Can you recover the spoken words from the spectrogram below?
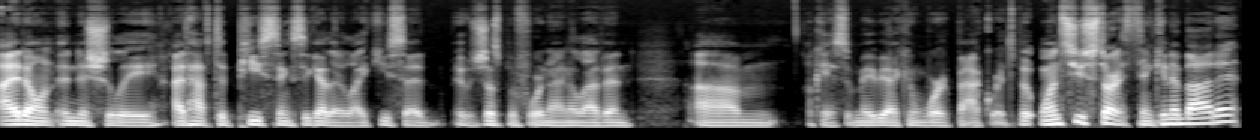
I don't initially. I'd have to piece things together, like you said. It was just before 9/11. Um, okay, so maybe I can work backwards. But once you start thinking about it,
